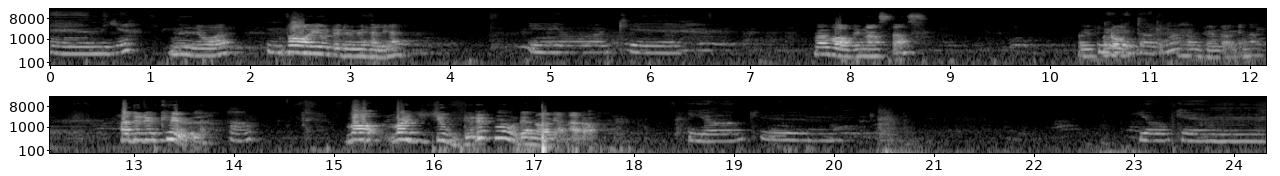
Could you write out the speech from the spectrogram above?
Eh, Nio. Nio år. Vad gjorde du i helgen? Jag... Var var vi någonstans? Var vi på Nord- Nordendagarna. Nordendagarna? Hade du kul? Ja. Vad, vad gjorde du på Nordendagarna då? Jag... eh, Jag... eh,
